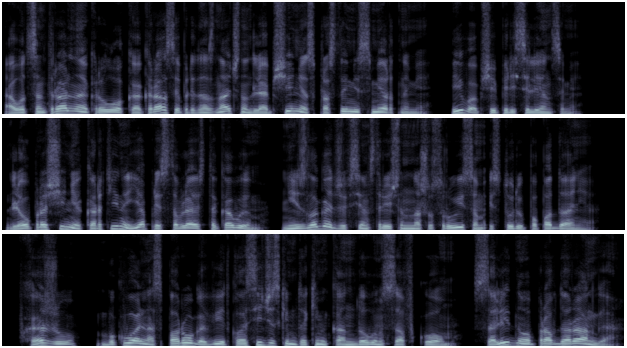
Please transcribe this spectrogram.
А вот центральное крыло как раз и предназначено для общения с простыми смертными и вообще переселенцами. Для упрощения картины я представляюсь таковым. Не излагать же всем встречным нашу с Руисом историю попадания. Вхожу. Буквально с порога веет классическим таким кондовым совком. Солидного, правда, ранга.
